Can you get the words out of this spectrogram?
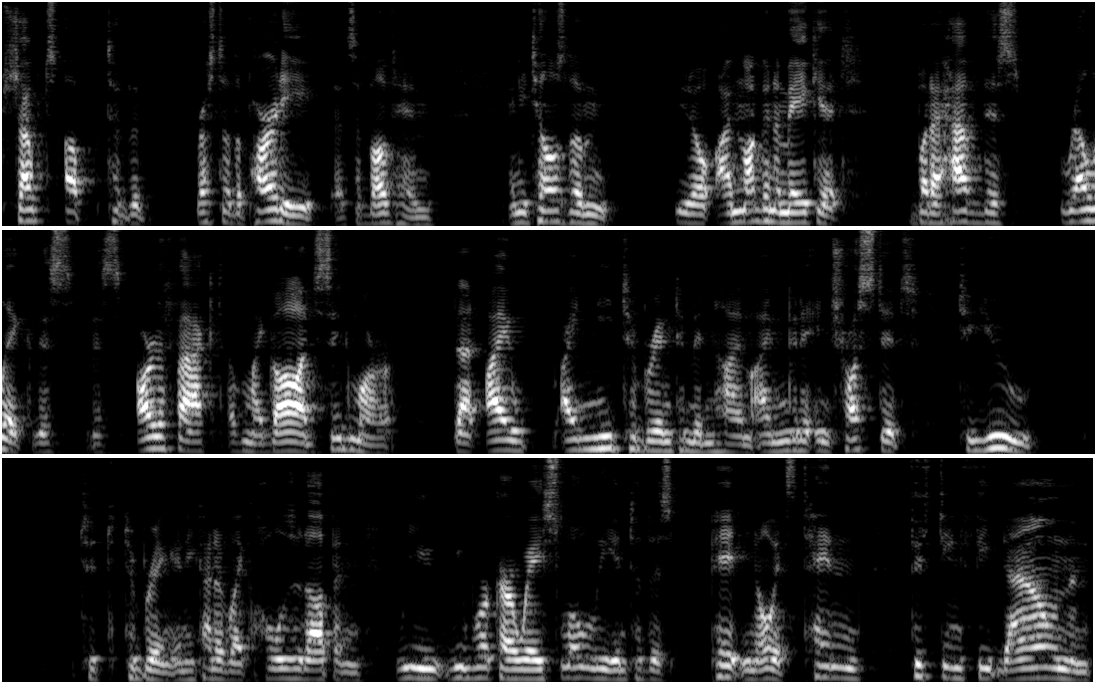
shouts up to the rest of the party that's above him, and he tells them, you know, I'm not gonna make it, but I have this relic, this this artifact of my god Sigmar that I I need to bring to Middenheim. I'm gonna entrust it to you. To, to bring and he kind of like holds it up and we we work our way slowly into this pit you know it's 10 15 feet down and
